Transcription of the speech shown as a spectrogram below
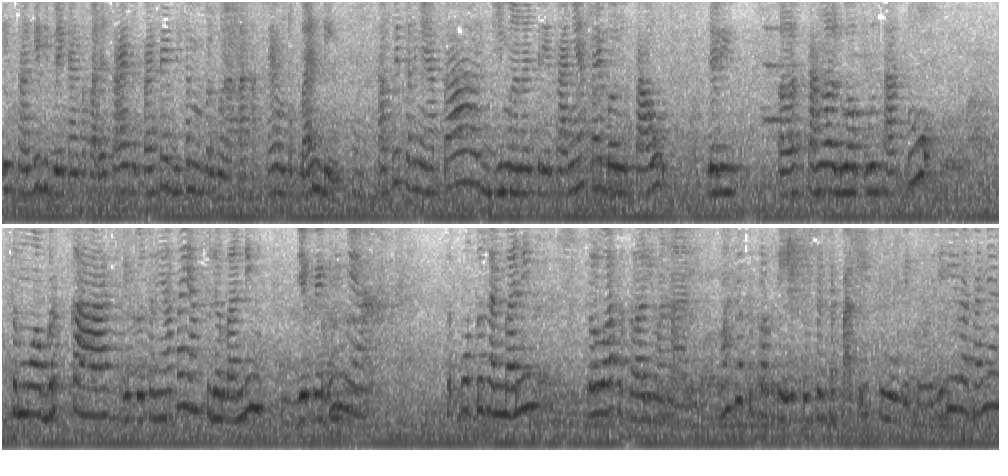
insage diberikan kepada saya supaya saya bisa mempergunakan hak saya untuk banding. Tapi ternyata gimana ceritanya saya baru tahu dari eh, tanggal 21 semua berkas gitu. Ternyata yang sudah banding JPU-nya putusan banding keluar setelah lima hari. Masa seperti itu secepat itu gitu jadi rasanya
